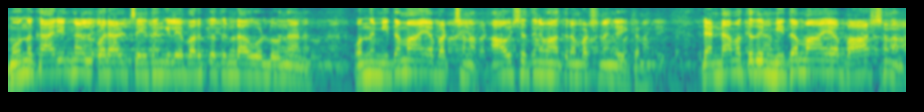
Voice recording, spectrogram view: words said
മൂന്ന് കാര്യങ്ങൾ ഒരാൾ ചെയ്തെങ്കിലേ വർക്കത്ത് ഉണ്ടാവുള്ളൂ എന്നാണ്. ഒന്ന് മിതമായ ഭക്ഷണം ആവശ്യത്തിന് മാത്രം ഭക്ഷണം കഴിക്കണം. രണ്ടാമത്തത് മിതമായ ഭാഷണം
